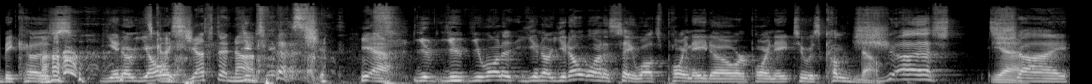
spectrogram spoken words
because, uh-huh. you know, you always. Just enough. You just, yeah. You you you want to you know you don't want to say well it's 0.80 or 0.82 is come no. just yeah. shy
